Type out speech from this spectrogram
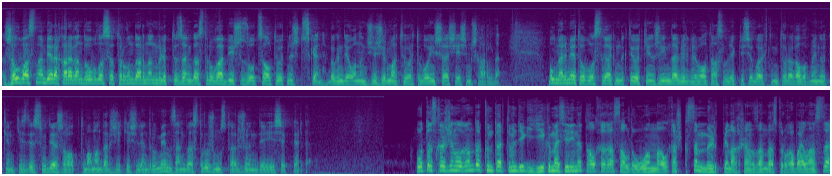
Жыл басынан бері Қарағанды облысы тұрғындарынан мүлікті заңдастыруға 536 өтініш түскен. Бүгінде оның 124 бойынша шешім шығарылды. Бұл мәлімет облыстық әкімдікте өткен жиында белгілі болды Асылбек Дүйсебаевтың төрағалығымен өткен кездесуде жауапты мамандар жекешелендіру мен заңдастыру жұмыстары жөнінде есеп берді. Отырысқа жиналғандар күн тәртібіндегі екі мәселені талқыға салды. Оның алғашқысы мүлік пен ақшаны заңдастыруға байланысты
